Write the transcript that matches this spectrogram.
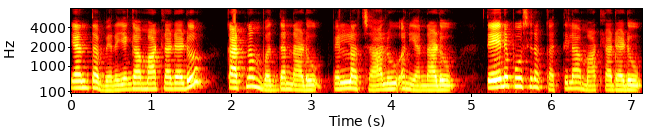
ఎంత వినయంగా మాట్లాడాడు. కట్నం వద్దన్నాడు. పిల్ల చాలు అని అన్నాడు. తేనె పూసిన కత్తిలా మాట్లాడాడు.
